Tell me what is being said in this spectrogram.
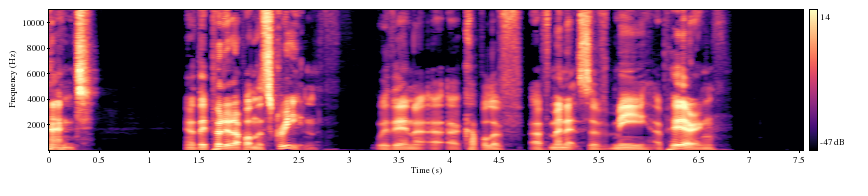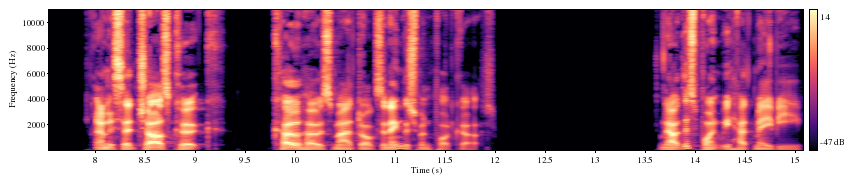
And you know, they put it up on the screen within a, a couple of, of minutes of me appearing. And it said Charles Cooke co host Mad Dogs and Englishmen podcast. Now, at this point, we had maybe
